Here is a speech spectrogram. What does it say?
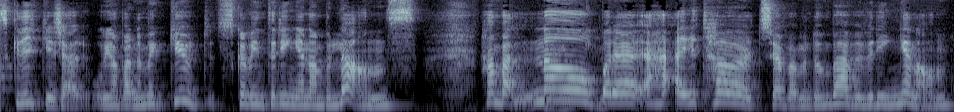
skriker så här. Och jag bara, nej men gud, ska vi inte ringa en ambulans? Han bara, no, but I, it hurts. Så jag bara, men då behöver vi ringa någon.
